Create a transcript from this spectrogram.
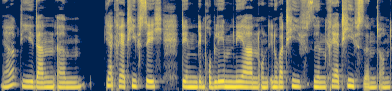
ja, die dann ähm, ja kreativ sich den den Problemen nähern und innovativ sind, kreativ sind und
